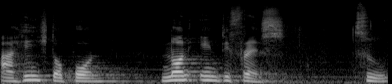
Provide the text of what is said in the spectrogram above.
and hinged upon non-indifference to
